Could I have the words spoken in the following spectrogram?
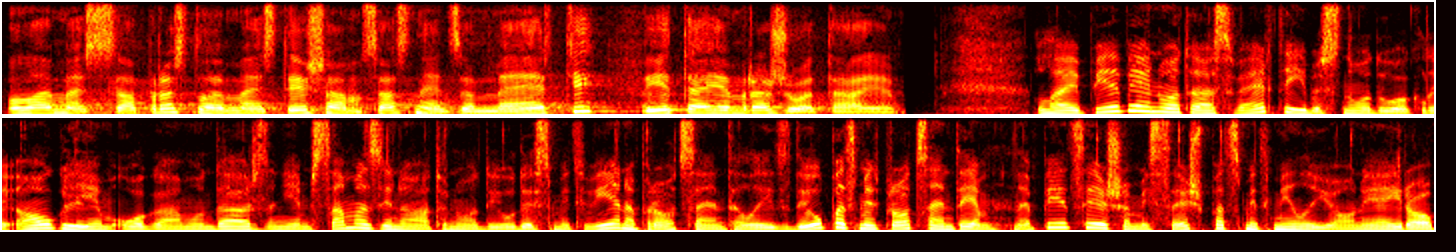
un lai mēs saprastu, lai mēs tiešām sasniedzam mērķi vietējiem ražotājiem. Lai pievienotās vērtības nodokli augļiem, ogām un dārzeņiem samazinātu no 21% līdz 12%, nepieciešami 16 miljoni eiro.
